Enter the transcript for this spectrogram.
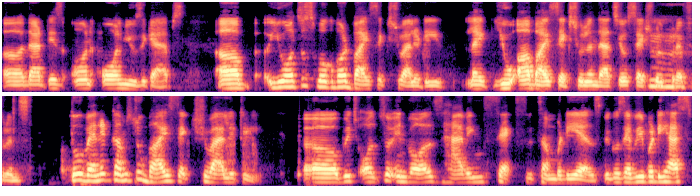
uh, that is on all music apps. Uh, you also spoke about bisexuality, like you are bisexual and that's your sexual Mhm. preference. So when it comes to bisexuality, uh, which also involves having sex with somebody else, because everybody has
